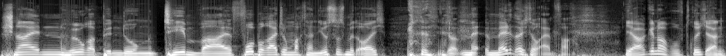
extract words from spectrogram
Schneiden, Hörerbindung, Themenwahl, Vorbereitung macht dann Justus mit euch. Ja, me meldet euch doch einfach. Ja, genau, ruft ruhig an.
